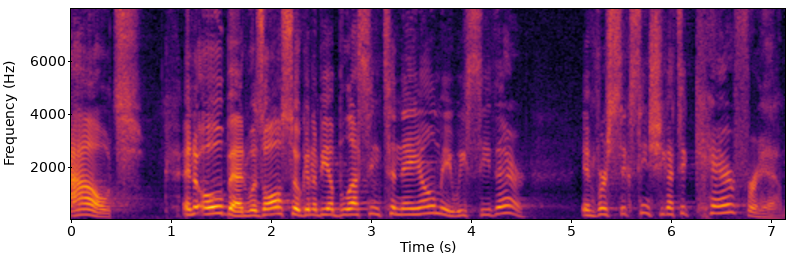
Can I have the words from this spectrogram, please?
out. And Obed was also going to be a blessing to Naomi, we see there. In verse 16, she got to care for him.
